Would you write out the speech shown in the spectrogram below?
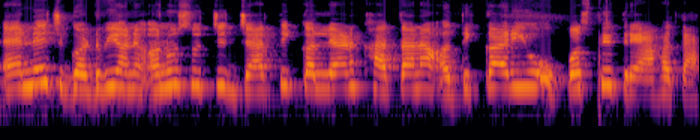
એન એચ ગઢવી અને અનુસૂચિત જાતિ કલ્યાણ ખાતાના અધિકારીઓ ઉપસ્થિત રહ્યા હતા.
